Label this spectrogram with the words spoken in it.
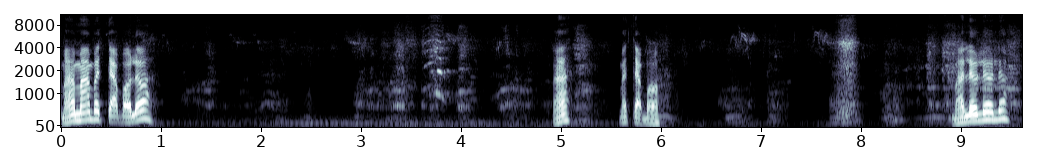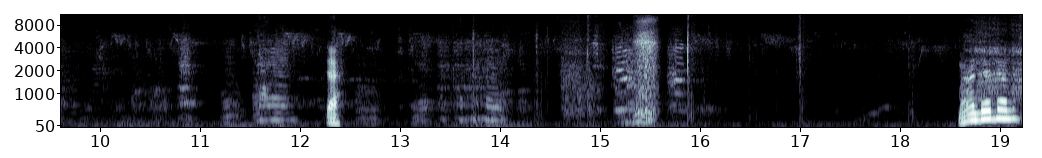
มามามาจับเอาเลยมามาจับเอามาเร็วเร็วเร็วจ้ะมาเร็วเร็วเร็ว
